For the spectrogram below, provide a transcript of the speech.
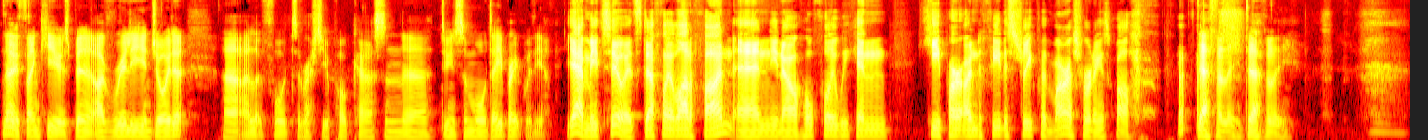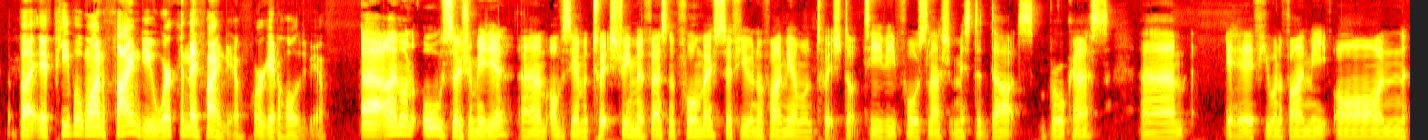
No, thank you. It's been I've really enjoyed it. Uh, I look forward to the rest of your podcast and uh, doing some more daybreak with you. Yeah, me too. It's definitely a lot of fun, and you know, hopefully we can keep our undefeated streak with Mars running as well. definitely, definitely. But if people want to find you, where can they find you or get a hold of you? Uh, I'm on all social media. Um, obviously, I'm a Twitch streamer first and foremost. So if you want to find me, I'm on twitch.tv forward slash Mr. Darts broadcast. Um, if you want to find me on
